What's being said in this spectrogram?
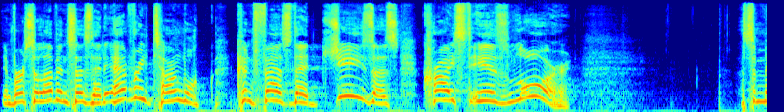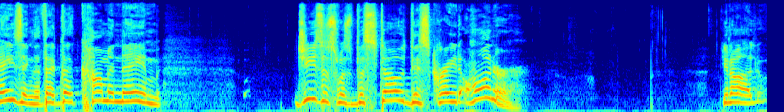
in verse 11 says that every tongue will confess that Jesus Christ is Lord. It's amazing that, that that common name, Jesus was bestowed this great honor. You know,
